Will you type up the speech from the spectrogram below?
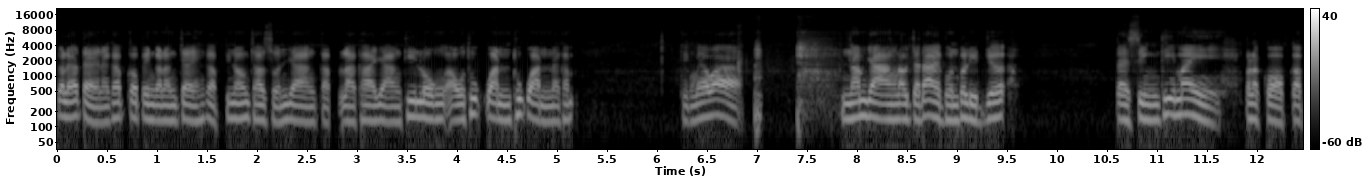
ก็แล้วแต่นะครับ ก็เป็นกำลังใจให้กับพี่น้องชาวสวนยางกับราคายางที่ลงเอาทุกวันทุกวันนะครับ ถึงแม้ว่าน้ำยางเราจะได้ผลผลิตเยอะ แต่สิ่งที่ไม่ประกอบกับ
